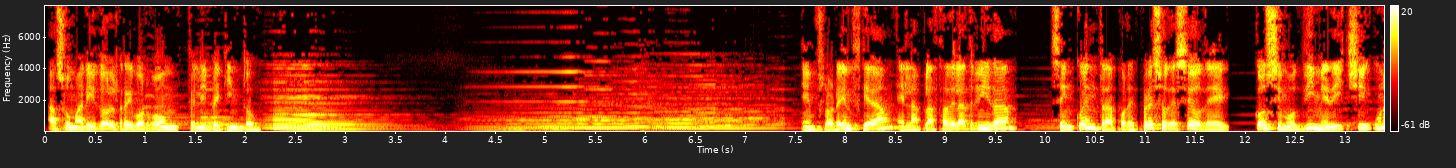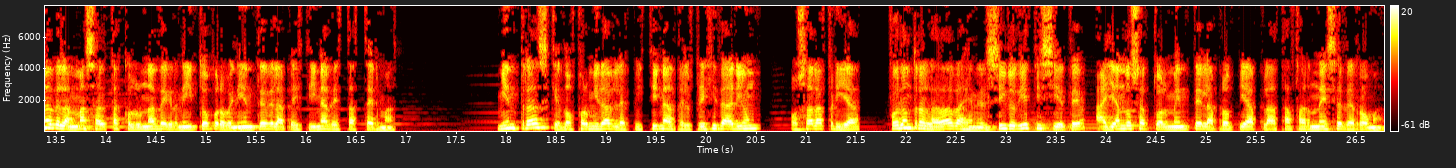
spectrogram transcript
a su marido el rey Borbón Felipe V. En Florencia, en la Plaza de la Trinidad, se encuentra por expreso deseo de Cosimo di Medici una de las más altas columnas de granito proveniente de la piscina de estas termas, mientras que dos formidables piscinas del Frigidarium o Sala Fría fueron trasladadas en el siglo XVII, hallándose actualmente la propia Plaza Farnese de Roma.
